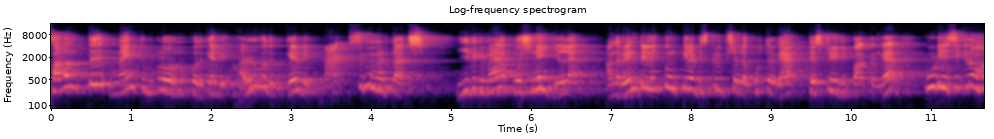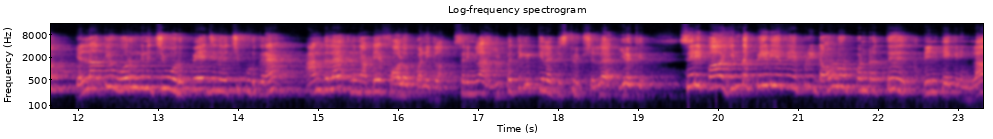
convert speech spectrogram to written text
செவன்த்து நைன்த்து புக்கில் ஒரு முப்பது கேள்வி. அறுபது கேள்வி. மேக்ஸிமம் எடுத்தாச்சு. இதுக்கு மேலே கொஷினே இல்லை. அந்த ரெண்டு லிங்க்கும் கீழே டிஸ்கிரிப்ஷனில் கொடுத்துருக்கேன். டெஸ்ட் எழுதி பார்த்துங்க. கூடிய சீக்கிரம் எல்லாத்தையும் ஒருங்கிணைச்சு ஒரு பேஜில் வச்சு கொடுக்குறேன். அதில் நீங்கள் அப்படியே ஃபாலோ பண்ணிக்கலாம். சரிங்களா? இப்போதைக்கு கீழே டிஸ்கிரிப்ஷனில் இருக்குது சரிப்பா இந்த பிடிஎஃப் எப்படி டவுன்லோட் பண்ணுறது அப்படின்னு கேட்குறீங்களா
